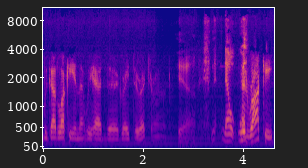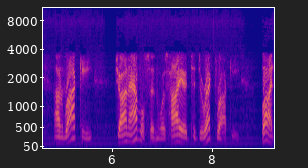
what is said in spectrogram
we got lucky in that we had a great director on it. Yeah. Now, with, And Rocky on Rocky, John Avildsen was hired to direct Rocky, but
